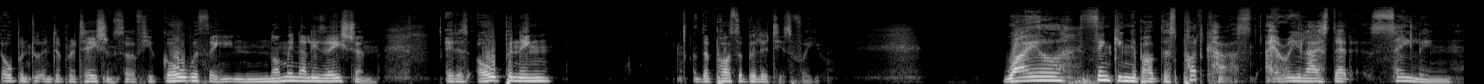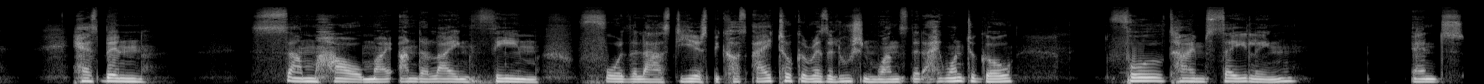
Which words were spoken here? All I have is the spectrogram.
open to interpretation. So if you go with the nominalization, it is opening the possibilities for you. While thinking about this podcast, I realized that sailing has been somehow my underlying theme for the last years because I took a resolution once that I want to go full time sailing and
